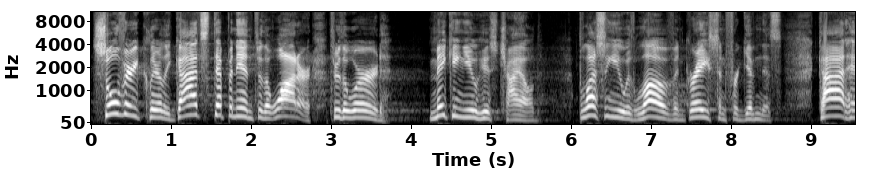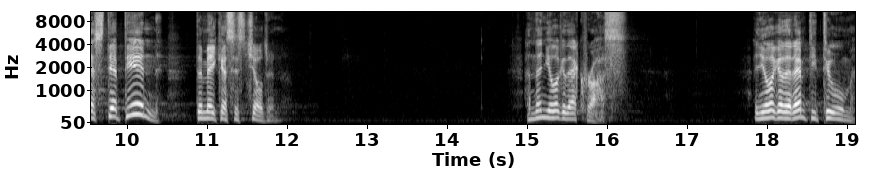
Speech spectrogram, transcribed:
so very clearly. God stepping in through the water, through the word, making you his child, blessing you with love and grace and forgiveness. God has stepped in to make us his children. And then you look at that cross and you look at that empty tomb.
